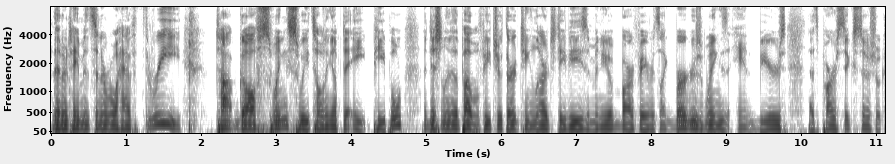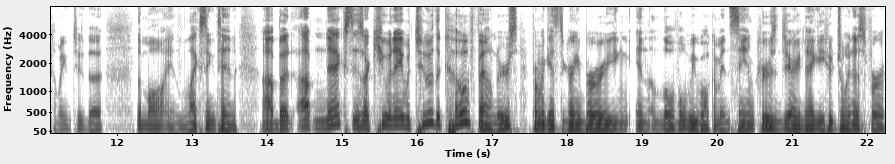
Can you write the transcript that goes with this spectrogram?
The entertainment center will have three Top Golf Swing Suites holding up to eight people. Additionally, the pub will feature 13 large TVs and menu of bar favorites like burgers, wings, and beers. That's Par 6 Social coming to the, the mall in Lexington. Uh, but up next is our Q&A with two of the co-founders from Against the Grain Brewing in Louisville. We welcome in Sam Cruz and Jerry Gnagy, who join us for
